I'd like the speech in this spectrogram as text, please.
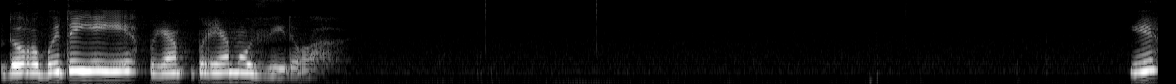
доробити її прям, прямо в відео. І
